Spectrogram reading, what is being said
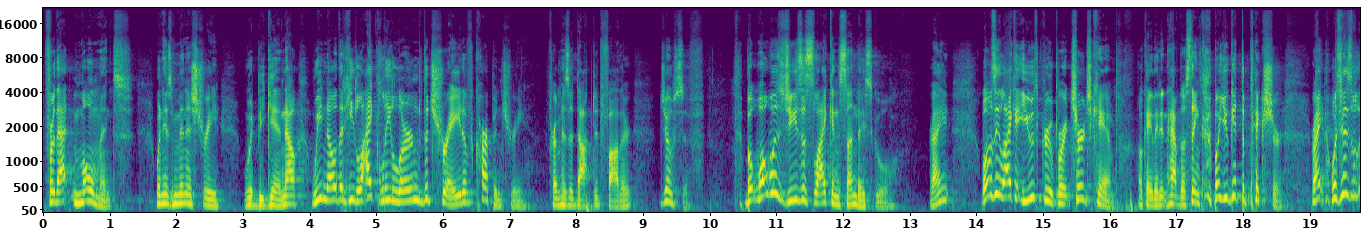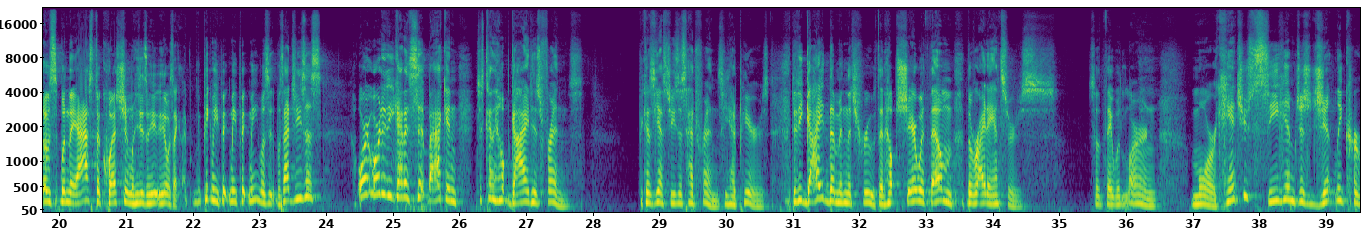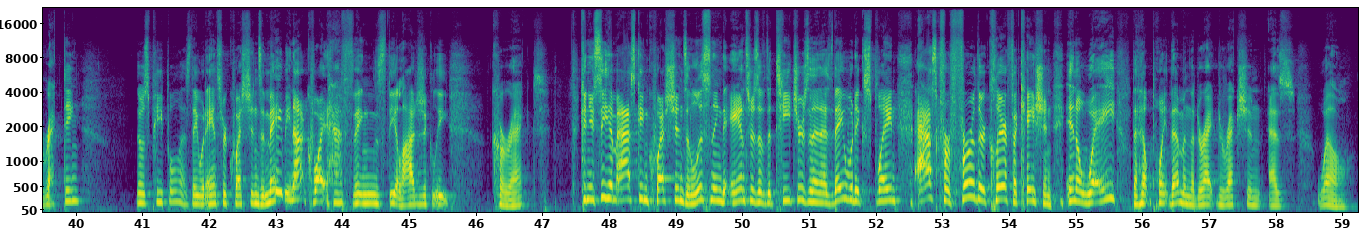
for that moment when his ministry would begin? Now, we know that he likely learned the trade of carpentry from his adopted father, Joseph. But what was Jesus like in Sunday school, right? What was he like at youth group or at church camp? Okay, they didn't have those things, but you get the picture, right? Was his was when they asked a question when he, he was like, "Pick me, pick me, pick me"? Was it was that Jesus, or or did he kind of sit back and just kind of help guide his friends? Because yes, Jesus had friends, he had peers. Did he guide them in the truth and help share with them the right answers so that they would learn more? Can't you see him just gently correcting? Those people as they would answer questions and maybe not quite have things theologically correct? Can you see him asking questions and listening to answers of the teachers? And then, as they would explain, ask for further clarification in a way that helped point them in the right direction as well.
